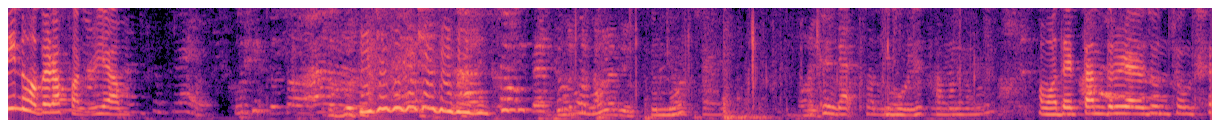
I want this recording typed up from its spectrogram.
তিন হবে রাফান, রিয়াম। আমাদের তান্দুরির আয়োজন চলছে।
